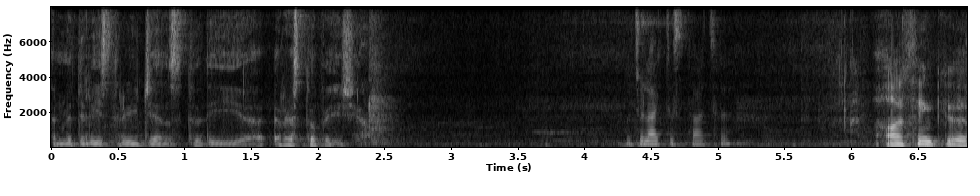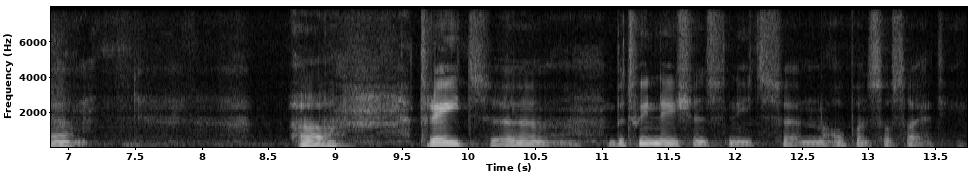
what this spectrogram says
and Middle East regions to the uh, rest of Asia? Would you like to start, sir? I think uh, uh, trade uh, between nations needs an open society.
